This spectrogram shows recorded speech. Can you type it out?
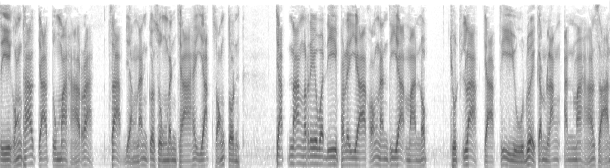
สี่ของเท้าจาตุมหาราช ทราบอย่างนั้นก็ทรงบัญชาให้ยักษ์สองตน จับนางเรวดีภรรยาของนันทิยมานพฉุดลากจากที่อยู่ด้วยกำลังอันมหาศาล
